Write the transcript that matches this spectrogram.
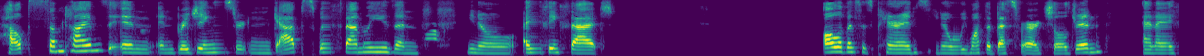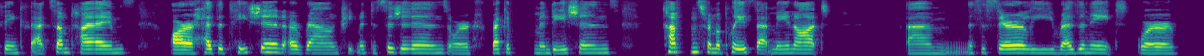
helps sometimes in in bridging certain gaps with families. And you know i think that all of us as parents you know we want the best for our children. And i think that sometimes our hesitation around treatment decisions or recommendations comes from a place that may not um, necessarily resonate or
